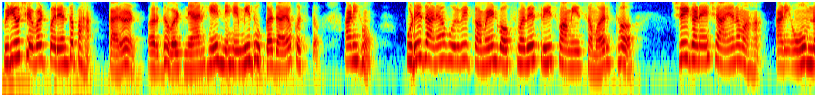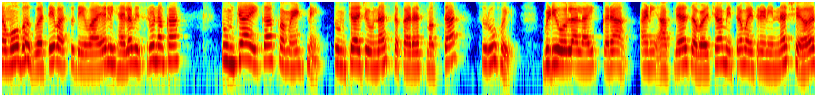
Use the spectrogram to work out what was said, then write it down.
व्हिडिओ शेवटपर्यंत पहा कारण अर्धवट ज्ञान हे नेहमी धोकादायक असतं. आणि हो पुढे जाण्यापूर्वी कमेंट बॉक्समध्ये श्री स्वामी समर्थ श्री गणेशाय नमः आणि ओम नमो भगवते वासुदेवाय लिहायला विसरू नका. तुमच्या एका कमेंटने तुमच्या जीवनात सकारात्मकता सुरू होईल. व्हिडिओला लाईक करा आणि आपल्या जवळच्या मित्रमैत्रिणींना शेअर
